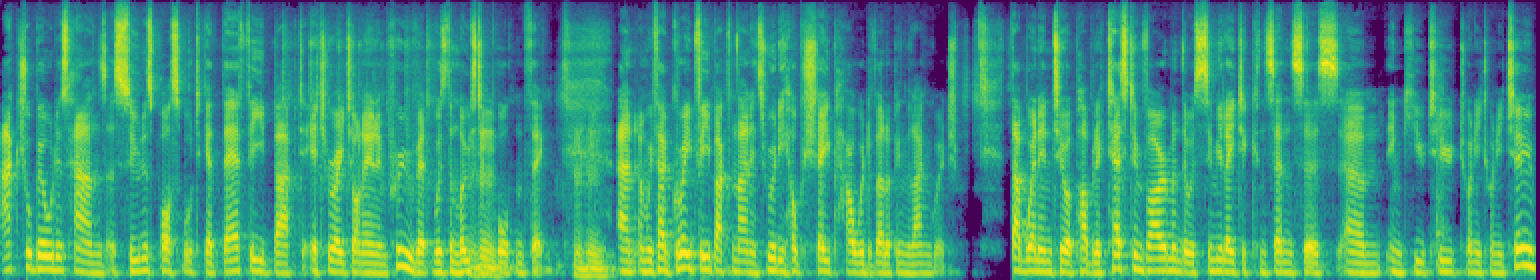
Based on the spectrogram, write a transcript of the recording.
actual builders' hands as soon as possible to get their feedback, to iterate on it and improve it was the most mm-hmm. important thing. Mm-hmm. And, and we've had great feedback from that. And it's really helped shape how we're developing the language. That went into a public test environment. There was simulated consensus um, in Q2 2022.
